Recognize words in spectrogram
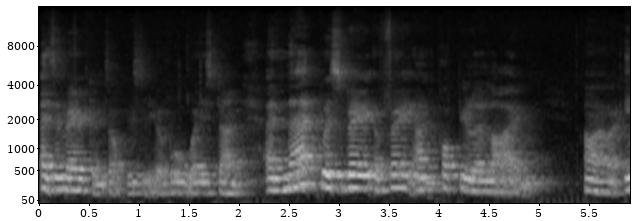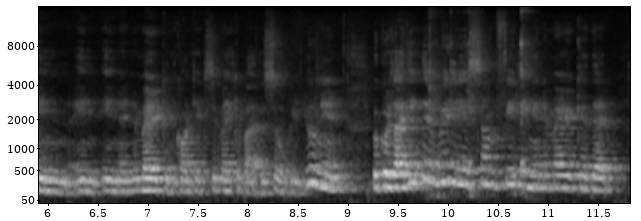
as Americans obviously have always done. And that was very a very unpopular line uh, in, in, in an American context to make about the Soviet Union, because I think there really is some feeling in America that,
